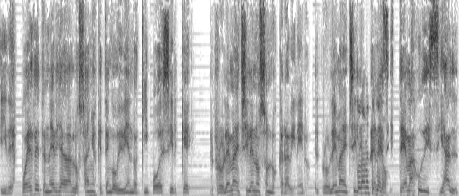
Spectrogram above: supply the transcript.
y después de tener ya los años que tengo viviendo aquí, puedo decir que el problema de Chile no son los carabineros, el problema de Chile es el sistema judicial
